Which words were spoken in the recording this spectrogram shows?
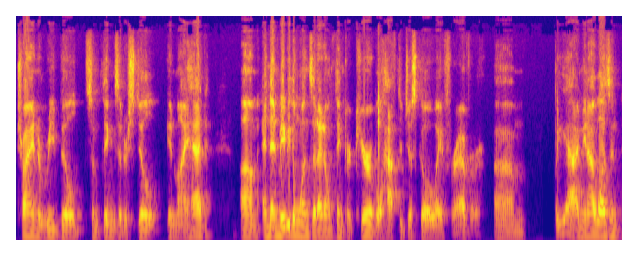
trying to rebuild some things that are still in my head. Um, and then maybe the ones that I don't think are curable have to just go away forever. Um, but yeah, I mean, I wasn't,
